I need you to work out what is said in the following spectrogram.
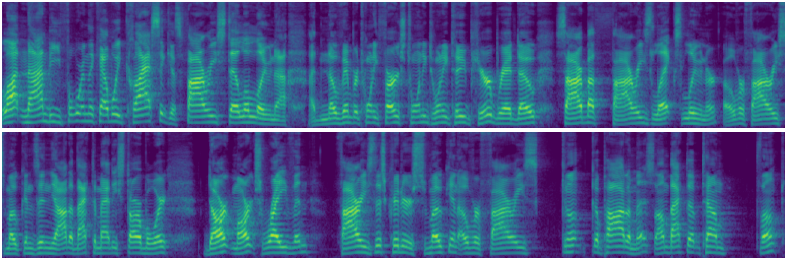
Lot 94 in the Cowboy Classic is Fiery Stella Luna, a November 21st, 2022 purebred doe, sired by Fiery's Lex Lunar, over Fiery Smoking Zenyatta, back to Maddie Starboy, Dark Marks Raven, Fiery's This Critter is Smoking, over Fiery's Skunkopotamus, on back to Uptown Funk,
